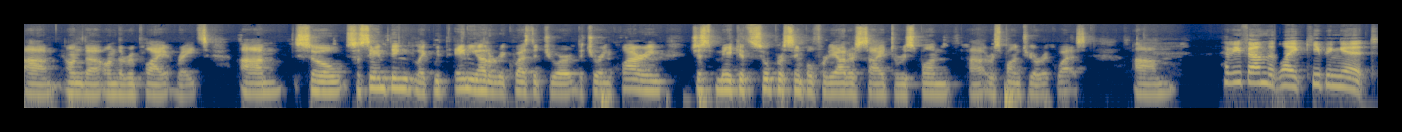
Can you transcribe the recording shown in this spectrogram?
um, on the on the reply rates. Um, so so same thing like with any other request that you're that you're inquiring, just make it super simple for the other side to respond uh, respond to your request. Um, Have you found that like keeping it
